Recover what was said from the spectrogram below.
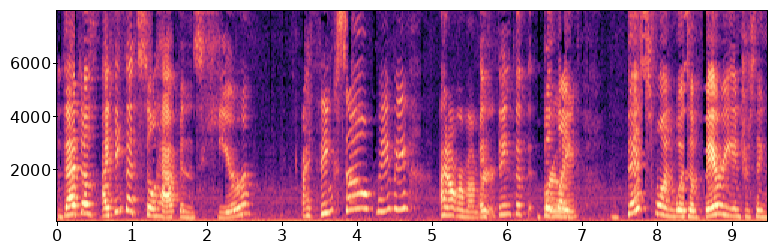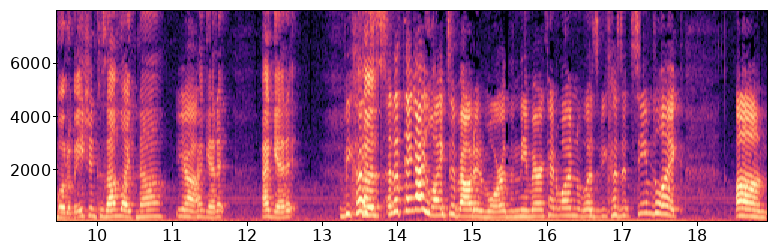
that does. I think that still happens here. I think so. Maybe. I don't remember. I think that, but Really. like this one was a very interesting motivation because I'm like, nah, yeah. I get it, I get it. Because the thing I liked about it more than the American one was because it seemed like um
